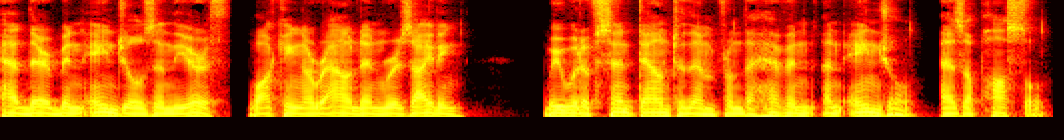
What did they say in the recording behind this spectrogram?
had there been angels in the earth walking around and residing, we would have sent down to them from the heaven an angel as apostle.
